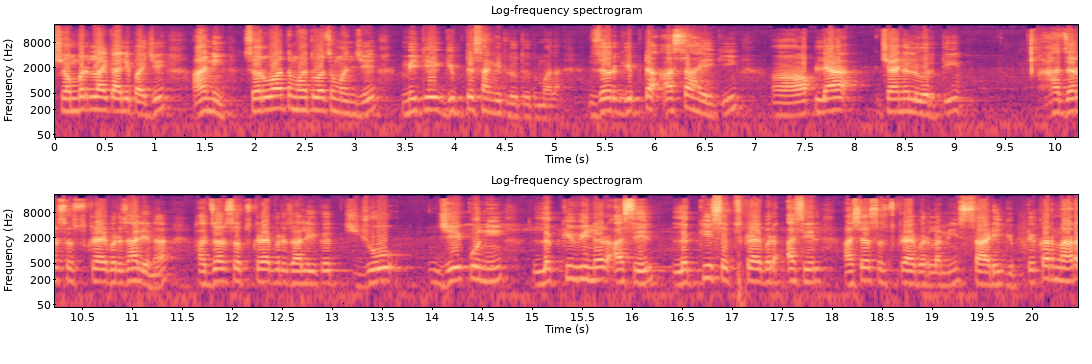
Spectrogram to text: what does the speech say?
शंभर लाईक आली पाहिजे. आणि सर्वात महत्त्वाचं म्हणजे मी ते गिफ्ट सांगितलं होतं तुम्हाला. जर गिफ्ट असं आहे की आपल्या चॅनलवरती हजार सबस्क्रायबर झाले ना हजार सबस्क्रायबर झाले का जो जे कोणी लक्की विनर असेल लक्की सबस्क्रायबर असेल अशा सबस्क्रायबरला मी साडी गिफ्ट करणार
